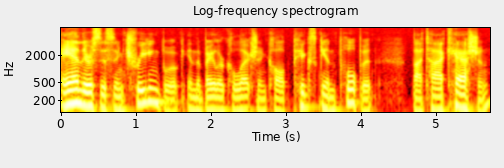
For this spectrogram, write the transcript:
And there's this intriguing book in the Baylor collection called Pigskin Pulpit by Ty Cashion.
